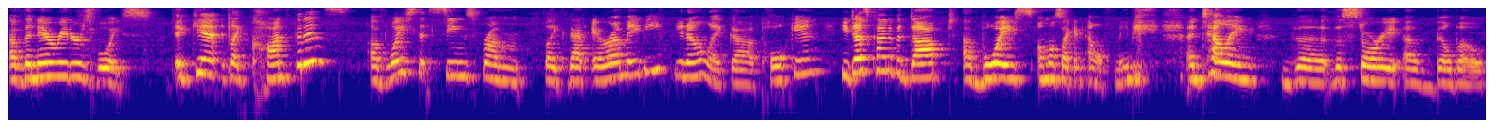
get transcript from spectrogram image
of the narrator's voice again like confidence a voice that seems from like that era maybe you know like uh, tolkien he does kind of adopt a voice almost like an elf maybe and telling the the story of bilbo.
